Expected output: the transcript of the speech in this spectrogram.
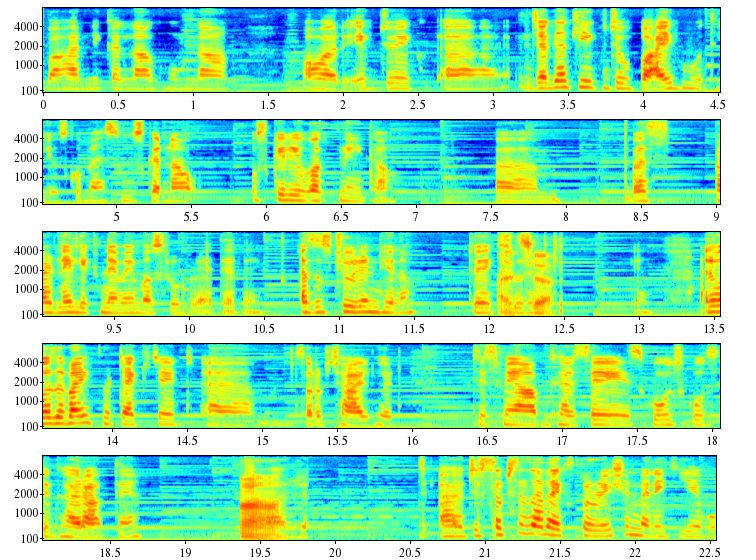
باہر نکلنا گھومنا اور ایک جو ایک جگہ کی ایک جو وائب ہوتی ہے اس کو محسوس کرنا اس کے لیے وقت نہیں تھا۔ بس پڑھنے لکھنے میں مصروف رہتے تھے۔ ایز اے اسٹوڈنٹ یو نا جو ایک student and was a very protected sort of childhood جس میں آپ گھر سے اسکول اسکول سے گھر آتے ہیں۔ اور جو سب سے زیادہ ایکسپلوریشن میں نے کی ہے وہ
